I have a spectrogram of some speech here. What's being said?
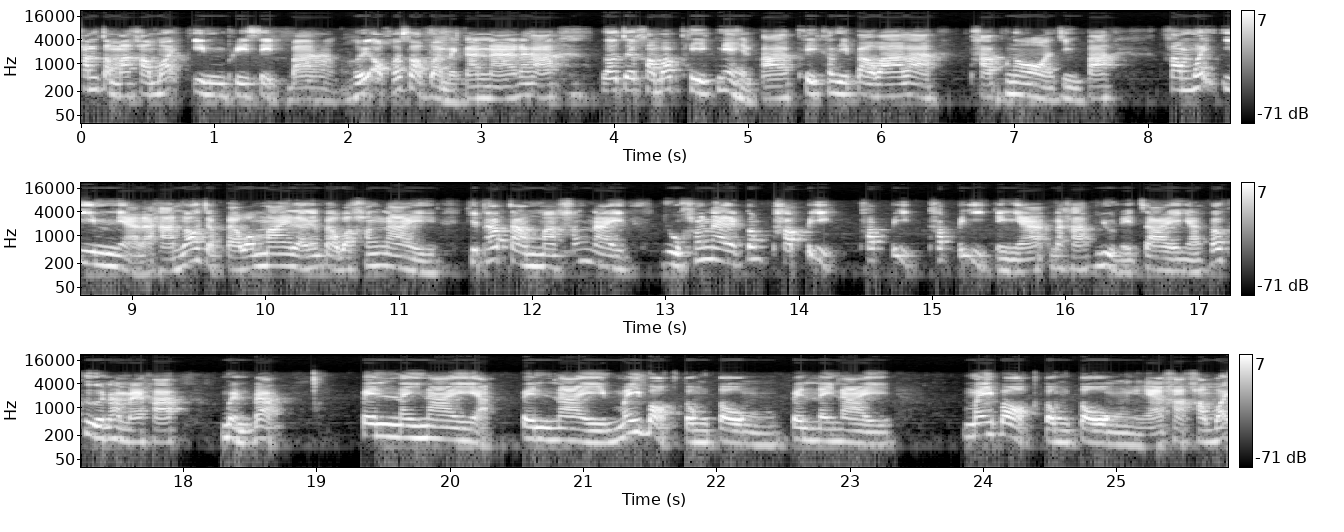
คำต่อมาคำว่า implicit บ้าง เฮ้ย ออกข้อสอบบ่อยเหมือนกันนะนะคะ เราเจอคำว่าพลิกเนี่ยเห็นปะพลิกคำนี้แปลว่าอะไรพับงอจริงปะ คำว่า im เนี่ยนะคะนอกจากแปลว่าไม่แล้วยังแปลว่าข้างใน คิดภาพตามมาข้างใน อยู่ข้างในแล้วต้องพับไปอีกพับไปอีกพับไปอีกอย่างเงี้ยนะคะอยู่ในใจไงก็คือทำไมคะเหมือนแบบเป็นในในอะเป็นในไม่บอกตรงๆ เป็นในในไม่บอกตรงๆอย่างเงี้ยค่ะคำว่า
